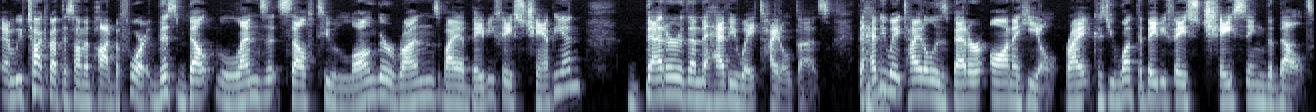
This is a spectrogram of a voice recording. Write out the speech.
and we've talked about this on the pod before this belt lends itself to longer runs by a babyface champion better than the heavyweight title does the Mhm. heavyweight title is better on a heel right because you want the babyface chasing the belt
